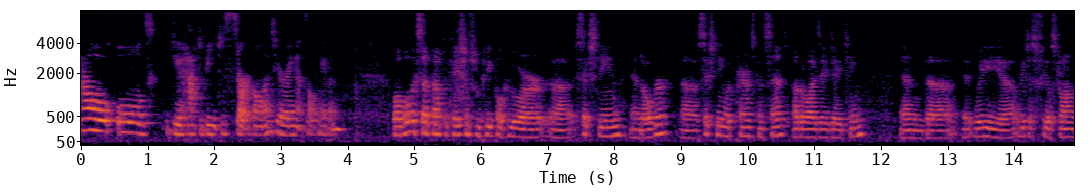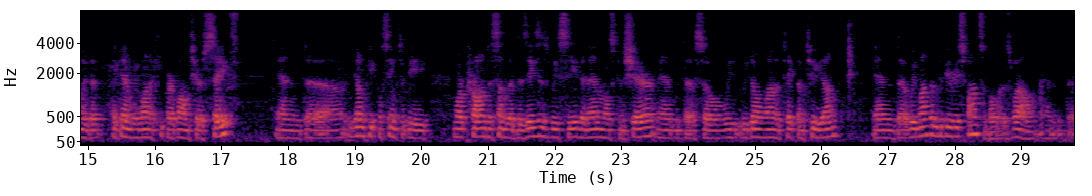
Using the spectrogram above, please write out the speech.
How old do you have to be to start volunteering at Salthaven? Well, we'll accept applications from people who are uh, 16 and over, uh, 16 with parents' consent, otherwise age 18. And uh, it, we, uh, we just feel strongly that, again, we want to keep our volunteers safe and uh, young people seem to be more prone to some of the diseases we see that animals can share, and uh, so we, we don't want to take them too young, and uh, we want them to be responsible as well. And uh,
